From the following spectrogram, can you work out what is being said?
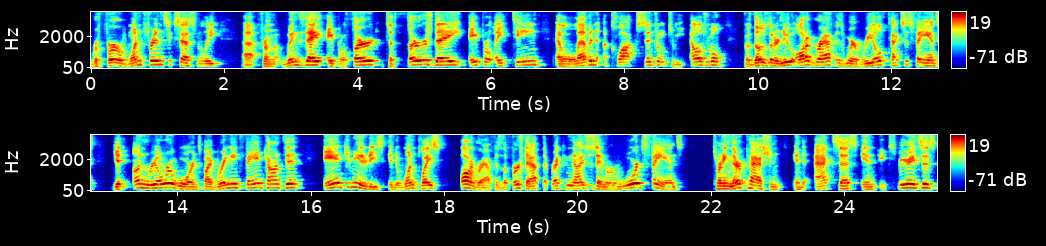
refer one friend successfully uh, from Wednesday, April 3rd to Thursday, April 18 at 11 o'clock Central to be eligible. For those that are new, Autograph is where real Texas fans get unreal rewards by bringing fan content and communities into one place. Autograph is the first app that recognizes and rewards fans, turning their passion into access and experiences.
